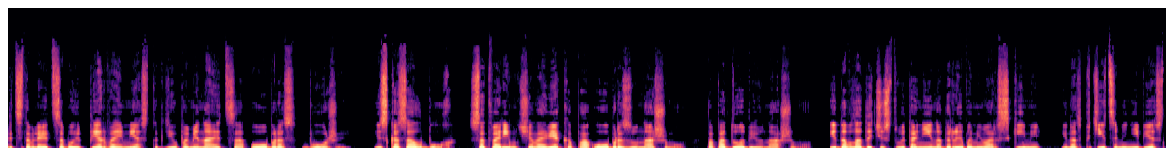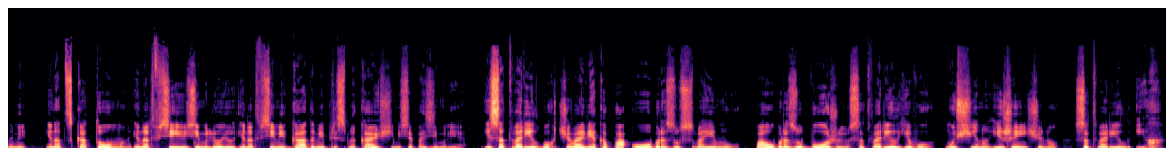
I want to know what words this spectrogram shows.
представляет собой первое место, где упоминается образ Божий. «И сказал Бог, сотворим человека по образу нашему, по подобию нашему, и да владычествуют они над рыбами морскими, и над птицами небесными, и над скотом, и над всею землею, и над всеми гадами, присмыкающимися по земле. И сотворил Бог человека по образу своему, по образу Божию сотворил его, мужчину и женщину сотворил их».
